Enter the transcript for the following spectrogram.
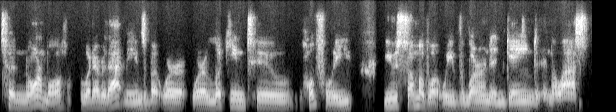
to normal, whatever that means. But we're we're looking to hopefully use some of what we've learned and gained in the last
